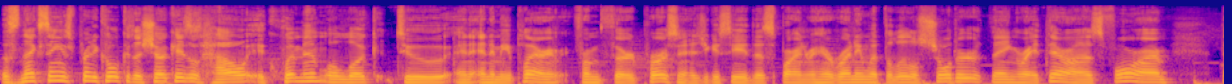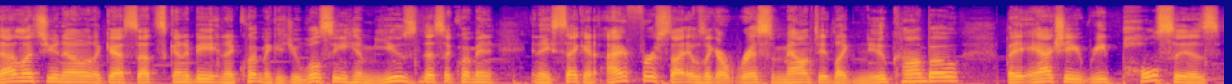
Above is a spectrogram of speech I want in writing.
This next thing is pretty cool because it showcases how equipment will look to an enemy player from third person. As you can see, the Spartan right here running with the little shoulder thing right there on his forearm. That lets you know, I guess that's going to be an equipment because you will see him use this equipment in a second. I first thought it was like a wrist mounted like noob combo, but it actually repulses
